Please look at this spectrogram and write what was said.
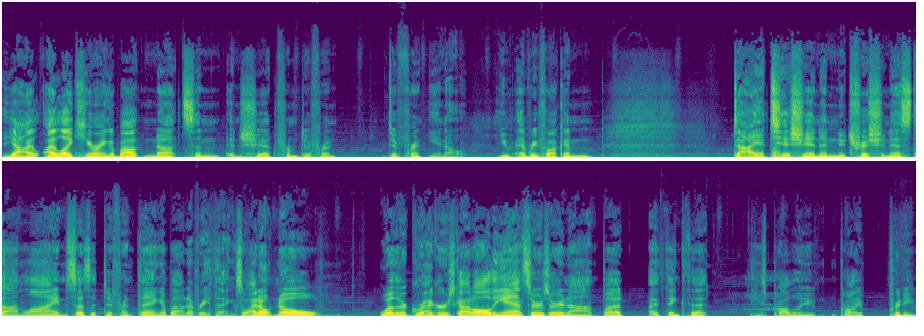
yeah, I, I like hearing about nuts and, and shit from different different, you know, you every fucking dietitian and nutritionist online says a different thing about everything. So I don't know whether Greger's got all the answers or not, but I think that he's probably probably pretty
